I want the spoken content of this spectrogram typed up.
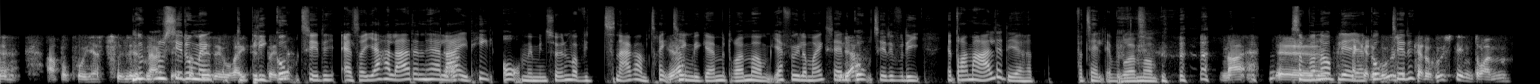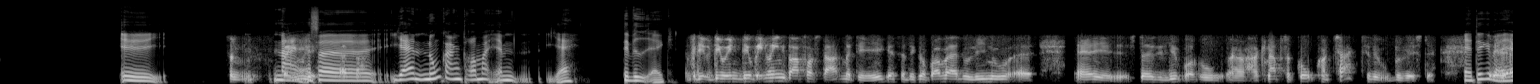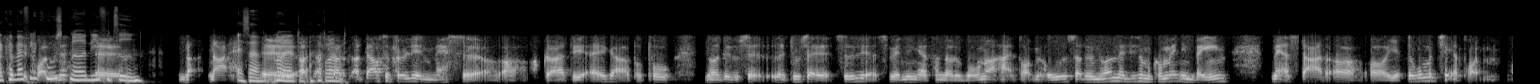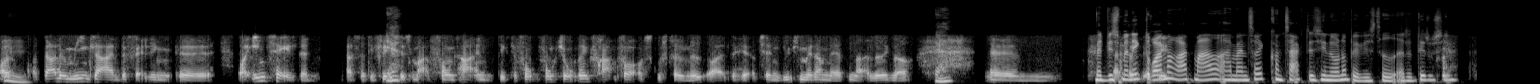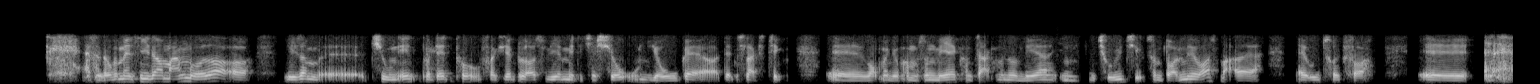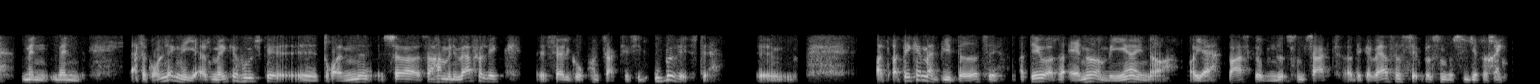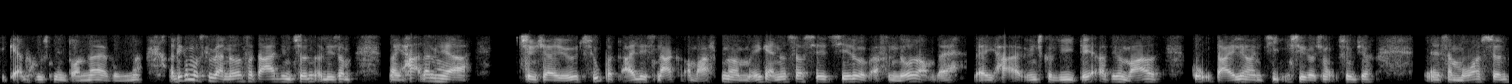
apropos jeres tidligere nu, snak, nu siger du, man kan blive god til det. Altså, jeg har leget den her leg ja. et helt år med min søn, hvor vi snakker om tre ja. ting, vi gerne vil drømme om. Jeg føler mig ikke særlig ja. god til det, fordi jeg drømmer aldrig det, jeg har fortalt, jeg vil drømme om. Nej. så hvornår bliver jeg god huske, til det? Kan du huske dine drømme? Øh, Sådan, Nej, altså, altså, ja, nogle gange drømmer, jamen, ja, det ved jeg ikke. For det, det, er jo, det er jo egentlig bare for at starte med det, ikke? Altså, det kan jo godt være, at du lige nu øh, er et sted i dit liv, hvor du øh, har knap så god kontakt til det ubevidste. Ja, det kan være. Jeg kan i hvert fald ikke huske noget lige for øh, tiden. Øh, nej, altså, når jeg øh, og, og, og der er jo selvfølgelig en masse at, at gøre der, ikke? Apropos noget af det, du, selv, du sagde tidligere, Svending, altså når du vågner og har en drøm i hovedet, så er det jo noget med ligesom at komme ind i en vane med at starte og, og ja, dokumentere drømmen. Og, mm. og der er det jo min klare anbefaling øh, at indtale den Altså, de fleste ja. smartphones har en diktafonfunktion, ikke? Frem for at skulle skrive ned og alt det her, tænde lys midt om natten, og jeg ved ikke hvad. Ja. Øhm, Men hvis man altså, ikke drømmer det, ret meget, har man så ikke kontaktet sin underbevidsthed? Er det det, du siger? Altså, nu kan man sige, at der er mange måder at ligesom øh, tune ind på den på. For eksempel også via meditation, yoga og den slags ting, øh, hvor man jo kommer sådan mere i kontakt med noget mere intuitivt, som drømmene jo også meget er, er udtryk for. Øh, men, men altså grundlæggende, ja, hvis man ikke kan huske øh, drømmene, så, så har man i hvert fald ikke øh, særlig god kontakt til sit ubevidste. Øh, og, og det kan man blive bedre til. Og det er jo altså andet og mere end at og ja, bare skrive dem ned, som sagt. Og det kan være så simpelt som at sige, at jeg vil rigtig gerne huske min drømme, når jeg vågner. Og det kan måske være noget for dig og din søn, og ligesom, når I har den her synes jeg jo et super dejligt snak om aftenen, om ikke andet, så siger du i hvert fald noget om, hvad, hvad I har ønsker lige der, og det er jo en meget god, dejlig og intim situation, synes jeg, øh, som mor og søn.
